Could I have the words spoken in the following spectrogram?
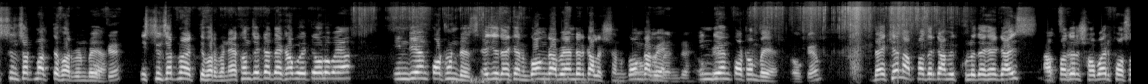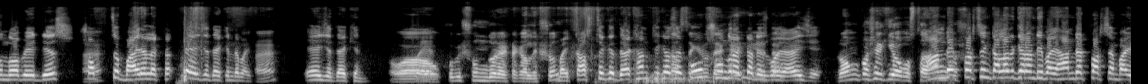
স্ক্রিনশট মারতে পারবেন Okay. স্ক্রিনশট মারতে পারবেন। এখন যেটা দেখাবো এটা হলো ভাইয়া ইন্ডিয়ান কটন ড্রেস এই যে দেখেন গঙ্গা ব্র্যান্ডের collection Ganga brand Indian cotton ভাইয়া ওকে দেখেন আপনাদেরকে আমি খুলে দেখাই গাইস আপনাদের সবার পছন্দ হবে এই ড্রেস সবচেয়ে ভাইরাল একটা এই যে দেখেন রে ভাই। হ্যাঁ। এই যে দেখেন। খুবই সুন্দর একটা কালেকশন ভাই কাছ থেকে দেখান ঠিক আছে? খুব সুন্দর একটা ড্রেস ভাইয়া এই যে। রং কষের কি অবস্থা? হান্ড্রেড পার্সেন্ট কালার গ্যারান্টি ভাই হান্ড্রেড পার্সেন্ট ভাই।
